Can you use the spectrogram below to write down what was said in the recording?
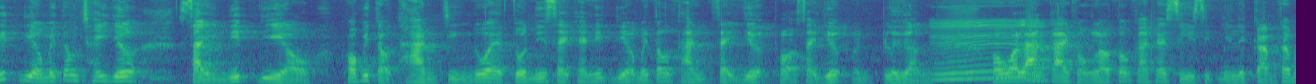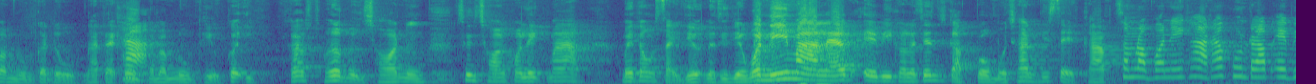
นิดเดียวไม่ต้องใช้เยอะใส่นิดเดียวเพ ราะพี่เต๋อทานจริงด้วย ตัวนี้ใส่แค่นิดเดียวไม่ต้องทานใส่เยอะเพราะใส่เยอะมันเปลืองอืมเพราะว่าร่างกายของเราต้องการแค่ 40 มิลลิกรัม ถ้าบำรุงกระดูกนะแต่ถ้าค่ะจะบำรุงผิวก็อีกก็เพิ่มไปอีกช้อนหนึ่งซึ่งช้อนเขาเล็กมาก ไม่ต้องใส่เยอะเลยทีเดียววันนี้มาแล้ว AB Collagen กับโปรโมชั่นพิเศษครับสำหรับวันนี้ค่ะ ถ้าคุณรับ AB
